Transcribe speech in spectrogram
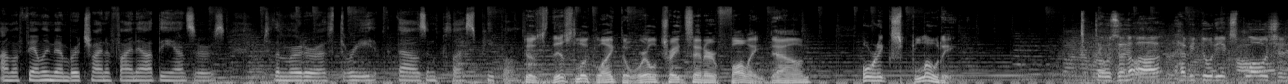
I'm a family member trying to find out the answers to the murder of 3,000 plus people. Does this look like the World Trade Center falling down or exploding? There was a uh, heavy duty explosion.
